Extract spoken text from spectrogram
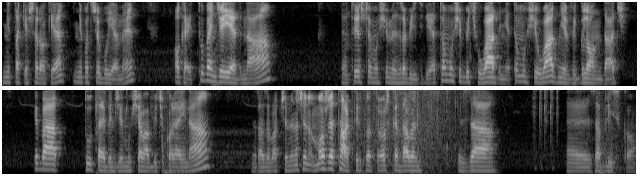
nie takie szerokie, nie potrzebujemy. Ok, tu będzie jedna. E, Tu jeszcze musimy zrobić dwie. To musi być ładnie, to musi ładnie wyglądać. Chyba tutaj będzie musiała być kolejna. Zaraz zobaczymy. Znaczy, no, może tak, tylko troszkę dałem za, e, za blisko.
